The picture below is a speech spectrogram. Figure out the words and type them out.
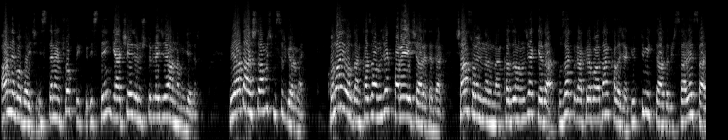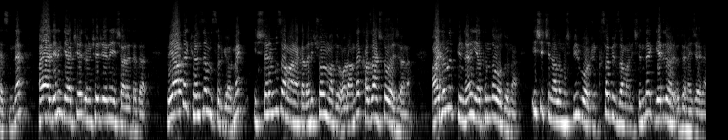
anne baba için istenen çok büyük bir isteğin gerçeğe dönüştürüleceği anlamı gelir. Rüyada haşlanmış mısır görmek, kolay yoldan kazanılacak paraya işaret eder. Şans oyunlarından kazanılacak ya da uzak bir akrabadan kalacak yüklü miktarda bir servet sayesinde hayallerin gerçeğe dönüşeceğine işaret eder. Rüyada közde mısır görmek, işlerin bu zamana kadar hiç olmadığı oranda kazançlı olacağına, aydınlık günlerin yakında olduğuna, iş için alınmış bir borcun kısa bir zaman içinde geri döneceğine,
